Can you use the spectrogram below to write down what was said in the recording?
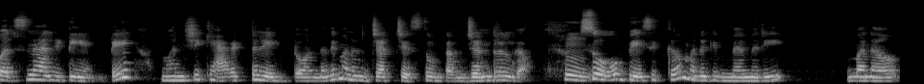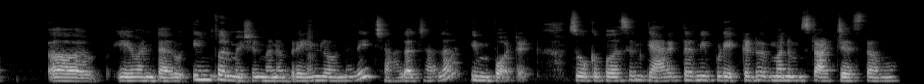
పర్సనాలిటీ అంటే మనిషి క్యారెక్టర్ ఏంటో అన్నది మనం జడ్జ్ చేస్తూ ఉంటాం జనరల్గా Hmm. సో బేసిక్గా మనకి మెమరీ మన ఏమంటారు ఇన్ఫర్మేషన్ మన బ్రెయిన్లో ఉన్నది చాలా చాలా ఇంపార్టెంట్ సో ఒక పర్సన్ క్యారెక్టర్ని ఇప్పుడు ఎక్కడ మనం స్టార్ట్ చేస్తాము?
